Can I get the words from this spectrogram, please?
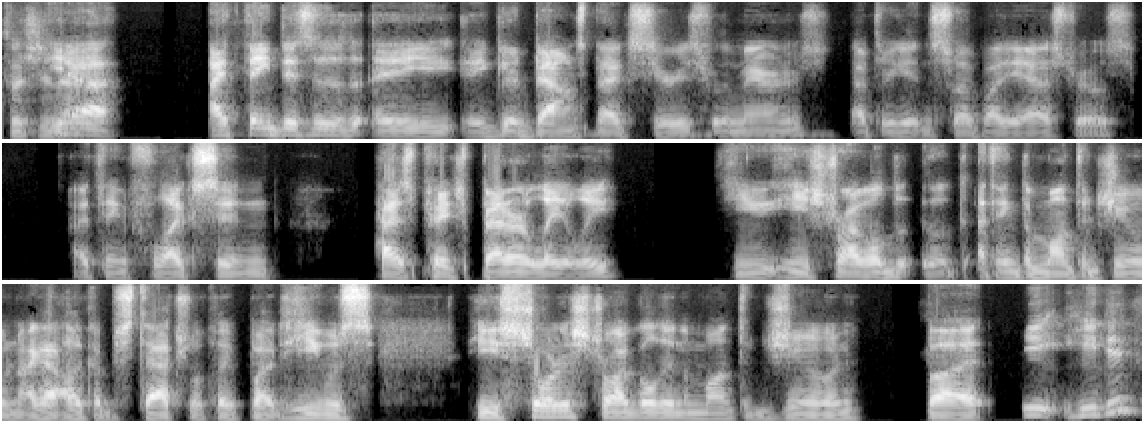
that. yeah, I think this is a, a good bounce back series for the Mariners after getting swept by the Astros. I think Flexen has pitched better lately. He he struggled. I think the month of June. I got to look up stats real quick, but he was he sort of struggled in the month of June. But He he did.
